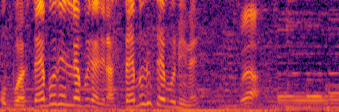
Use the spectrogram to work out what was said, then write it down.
어 뭐야 세븐일레븐이 아니라 세븐세븐이네 뭐야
